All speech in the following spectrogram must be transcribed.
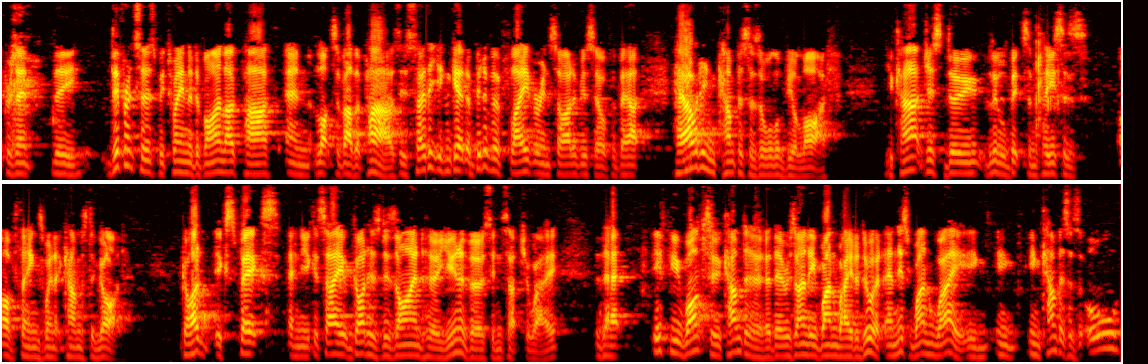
present the differences between the divine love path and lots of other paths is so that you can get a bit of a flavour inside of yourself about how it encompasses all of your life. You can't just do little bits and pieces of things when it comes to God. God expects, and you could say God has designed her universe in such a way that if you want to come to her, there is only one way to do it. And this one way in, in, encompasses all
